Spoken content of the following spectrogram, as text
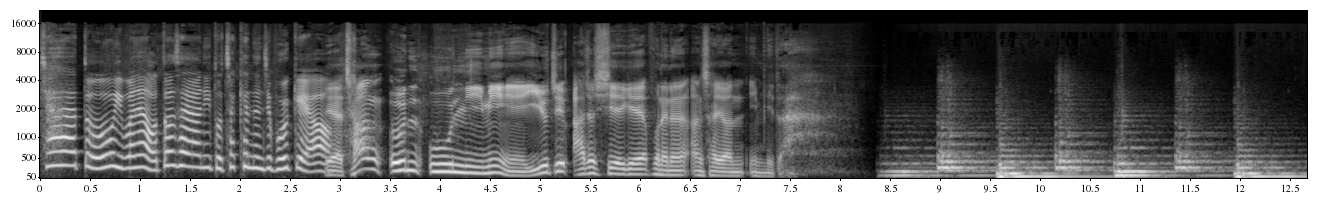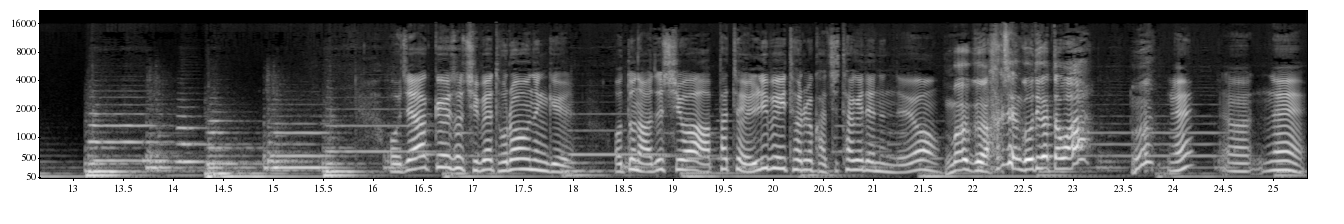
자, 또 이번엔 어떤 사연이 도착했는지 볼게요. 예, 장은우 님이 이웃집 아저씨에게 보내는 안 사연입니다. 어제 학교에서 집에 돌아오는 길 어떤 아저씨와 아파트 엘리베이터를 같이 타게 되는데요. 뭐 그 학생 어디 갔다 와? 어? 네? 어, 네.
